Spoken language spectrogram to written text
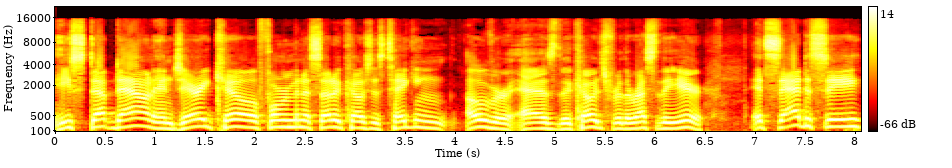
he stepped down, and Jerry Kill, former Minnesota coach, is taking over as the coach for the rest of the year. It's sad to see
